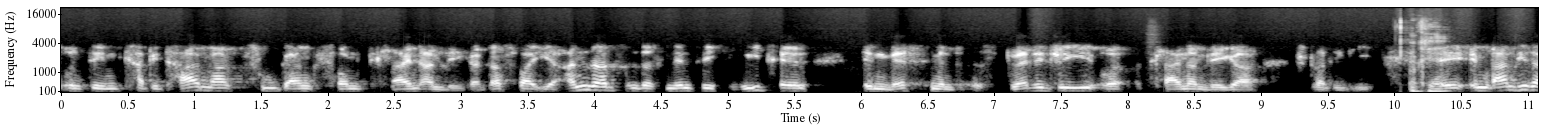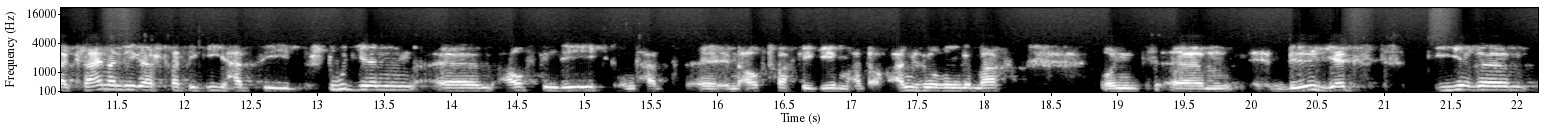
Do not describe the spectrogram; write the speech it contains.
und den Kapitalmarktzugang von Kleinanlegern. Das war ihr Ansatz und das nennt sich Retail Investment Strategy oder Kleinanlegerstrategie. Okay. Äh, Im Rahmen dieser Kleinanlegerstrategie hat sie Studien äh, aufgelegt und hat äh, in Auftrag gegeben, hat auch Anhörungen gemacht und ähm, will jetzt ihre,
